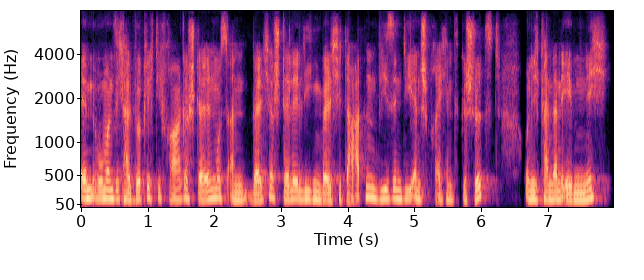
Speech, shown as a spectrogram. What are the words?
ähm, wo man sich halt wirklich die Frage stellen muss, an welcher Stelle liegen welche Daten, wie sind die entsprechend geschützt. Und ich kann dann eben nicht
